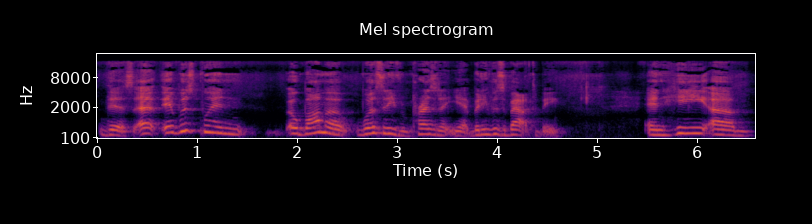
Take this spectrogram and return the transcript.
this. Uh, it was when Obama wasn't even president yet, but he was about to be, and he um,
